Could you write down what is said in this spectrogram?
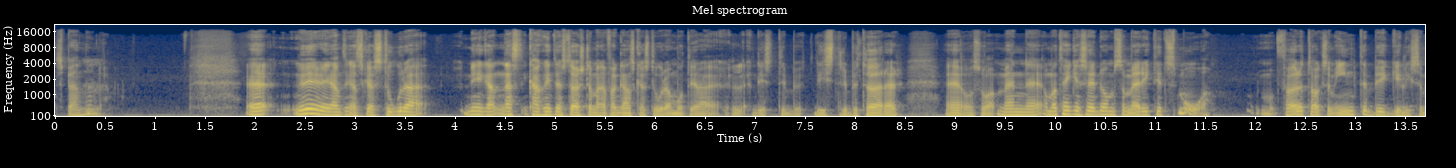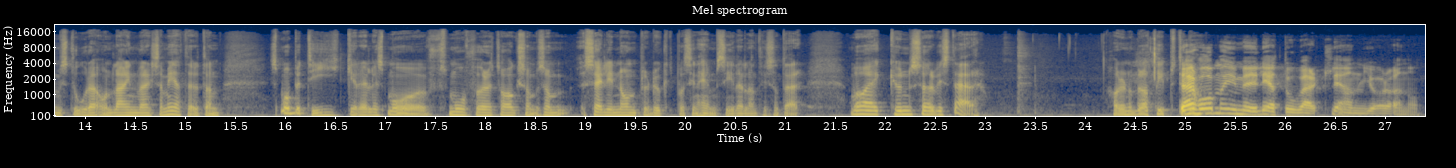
Spännande. Mm. Eh, nu är det ganska stora ni är näst, kanske inte den största, men i alla fall ganska stora mot era distribu distributörer. Eh, och så. Men eh, om man tänker sig de som är riktigt små, företag som inte bygger liksom stora onlineverksamheter, utan små butiker eller små, små företag som, som säljer någon produkt på sin hemsida eller någonting sånt där. Vad är kundservice där? Har du några bra tips? Där har man ju möjlighet att verkligen göra något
